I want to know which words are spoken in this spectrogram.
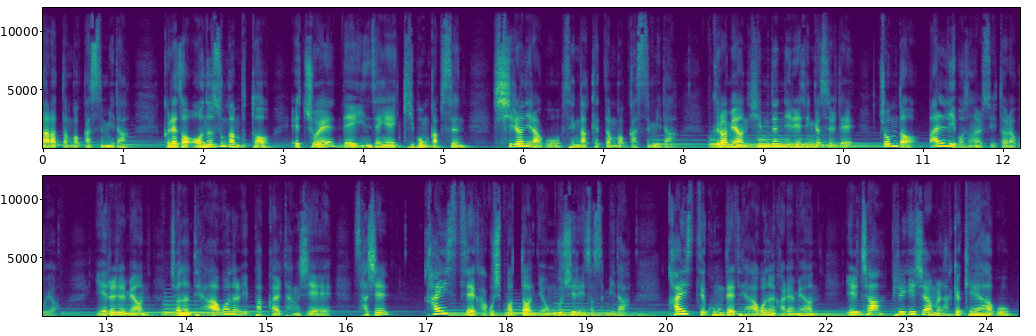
따랐던 것 같습니다. 그래서 어느 순간부터 애초에 내 인생의 기본값은 시련이라고 생각했던 것 같습니다. 그러면 힘든 일이 생겼을 때 좀 더 빨리 벗어날 수 있더라고요. 예를 들면 저는 대학원을 입학할 당시에 사실 카이스트에 가고 싶었던 연구실이 있었습니다. 카이스트 공대 대학원을 가려면 1차 필기 시험을 합격해야 하고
